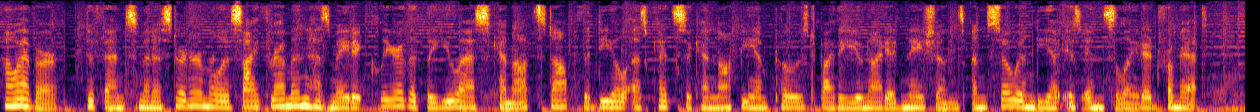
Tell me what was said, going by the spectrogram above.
However, Defense Minister Nirmala Sitharaman has made it clear that the U.S. cannot stop the deal as CAATSA cannot be imposed by the United Nations and so India is insulated from it.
